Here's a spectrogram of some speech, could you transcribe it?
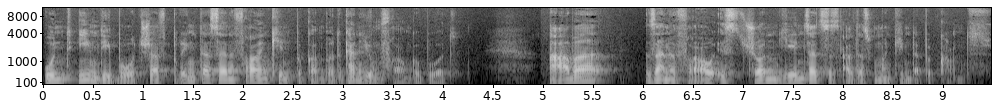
und ihm die Botschaft bringt, dass seine Frau ein Kind bekommen würde, keine Jungfrauengeburt. Aber seine Frau ist schon jenseits des Alters, wo man Kinder bekommt.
